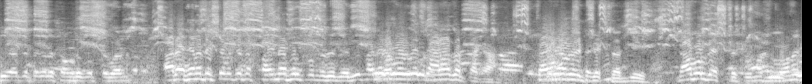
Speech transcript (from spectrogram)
দুই হাজার টাকা সংগ্রহ করতে পারেন। আর এখানে দেখতে পাচ্ছি একটা পাইনাপেল কোন বেবি পাইনাপেল চার হাজার টাকা। চাইনা রেড চেকটা জি। ডাবল দেখতে অনেক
